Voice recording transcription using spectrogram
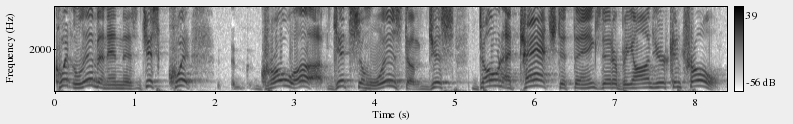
Quit living in this. Just quit. Grow up. Get some wisdom. Just don't attach to things that are beyond your control.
